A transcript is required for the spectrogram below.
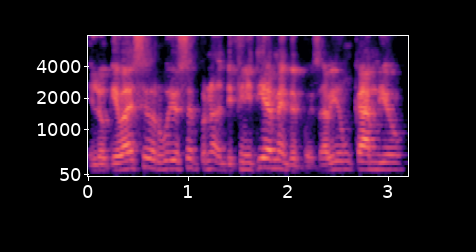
lo que va a ese orgullo ser, definitivamente, pues, ha habido un cambio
